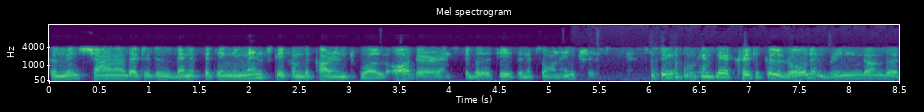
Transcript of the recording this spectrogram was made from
Convince China that it is benefiting immensely from the current world order and stability is in its own interest. So Singapore can play a critical role in bringing down the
